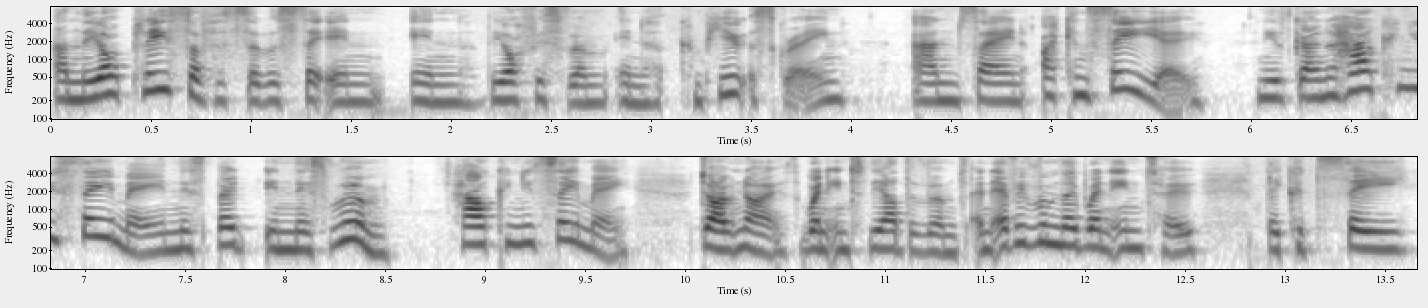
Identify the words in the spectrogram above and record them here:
And the police officer was sitting in the office room in a computer screen, and saying, "I can see you," and he was going, "How can you see me in this bed in this room? How can you see me?" Don't know. Went into the other rooms, and every room they went into, they could see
